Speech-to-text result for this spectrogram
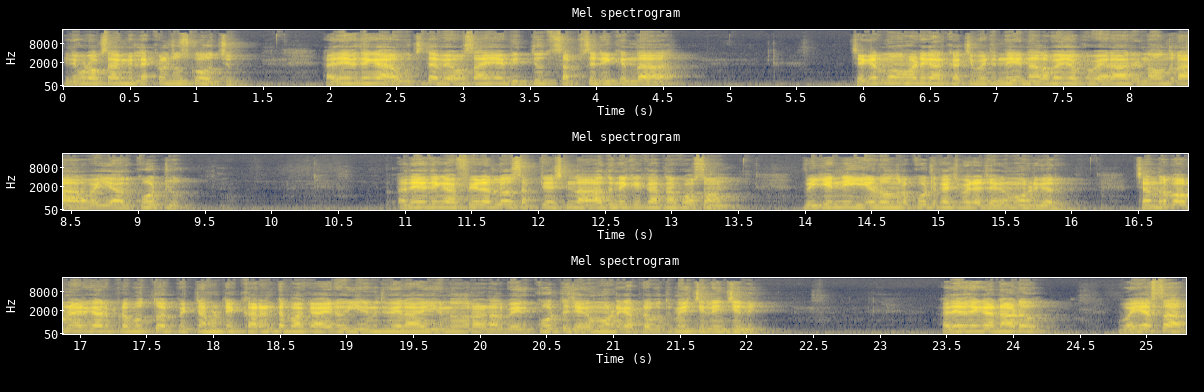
ఇది కూడా ఒకసారి మీరు లెక్కలు చూసుకోవచ్చు. అదేవిధంగా ఉచిత వ్యవసాయ విద్యుత్ సబ్సిడీ కింద జగన్మోహన్ రెడ్డి గారు ఖర్చు పెట్టింది నలభై ఒక వేల రెండు వందల అరవై ఆరు కోట్లు. అదేవిధంగా ఫీడర్లో సబ్స్టేషన్ల ఆధునికీకరణ కోసం వెయ్యిన్ని ఏడు వందల కోట్లు ఖర్చు పెట్టారు జగన్మోహన్ రెడ్డి గారు. చంద్రబాబు నాయుడు గారు ప్రభుత్వం పెట్టినటువంటి కరెంటు బకాయిలు ఎనిమిది వేల ఎనిమిది వందల నలభై ఐదు కోట్లు జగన్మోహన్ రెడ్డి గారు ప్రభుత్వమే చెల్లించింది. అదేవిధంగా నాడు వైఎస్ఆర్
